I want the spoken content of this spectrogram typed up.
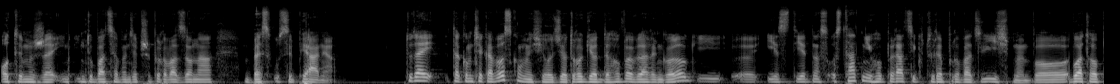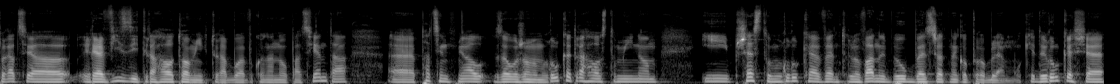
o tym, że intubacja będzie przeprowadzona bez usypiania. Tutaj taką ciekawostką, jeśli chodzi o drogi oddechowe w laryngologii, e, jest jedna z ostatnich operacji, które prowadziliśmy, bo była to operacja rewizji tracheotomii, która była wykonana u pacjenta. E, pacjent miał założoną rurkę tracheostomijną i przez tą rurkę wentylowany był bez żadnego problemu. Kiedy rurkę się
